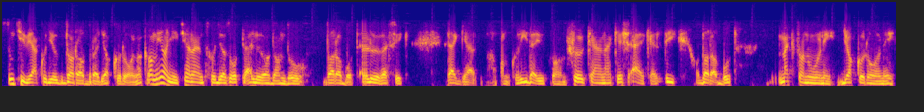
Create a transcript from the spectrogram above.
ezt úgy hívják, hogy ők darabra gyakorolnak, ami annyit jelent, hogy az ott előadandó darabot előveszik, reggel, amikor idejük van, fölkelnek, és elkezdik a darabot megtanulni, gyakorolni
